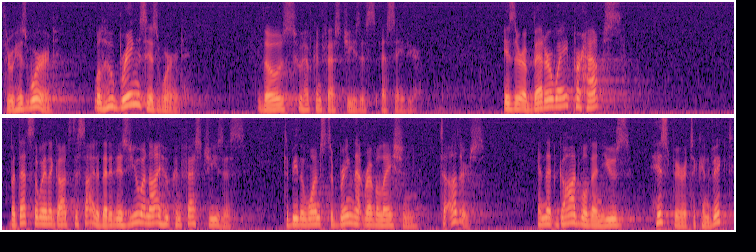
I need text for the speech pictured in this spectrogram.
Through His Word. Well, who brings His Word? Those who have confessed Jesus as Savior. Is there a better way? Perhaps. But that's the way that God's decided that it is you and I who confess Jesus to be the ones to bring that revelation to others. and that God will then use His Spirit to convict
